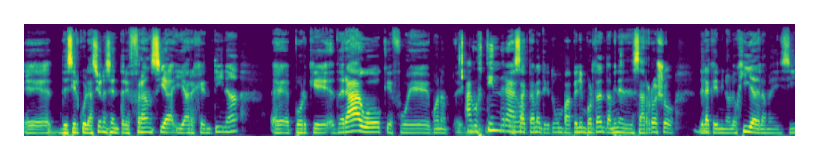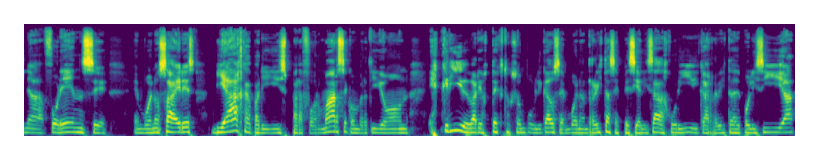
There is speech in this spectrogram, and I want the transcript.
eh, de circulaciones entre Francia y Argentina, eh, porque Drago, que fue, bueno... Agustín Drago. Exactamente, que tuvo un papel importante también en el desarrollo de la criminología, de la medicina forense en Buenos Aires, viaja a París para formarse con Bertillon, escribe varios textos que son publicados en, bueno, en revistas especializadas jurídicas, revistas de policía,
